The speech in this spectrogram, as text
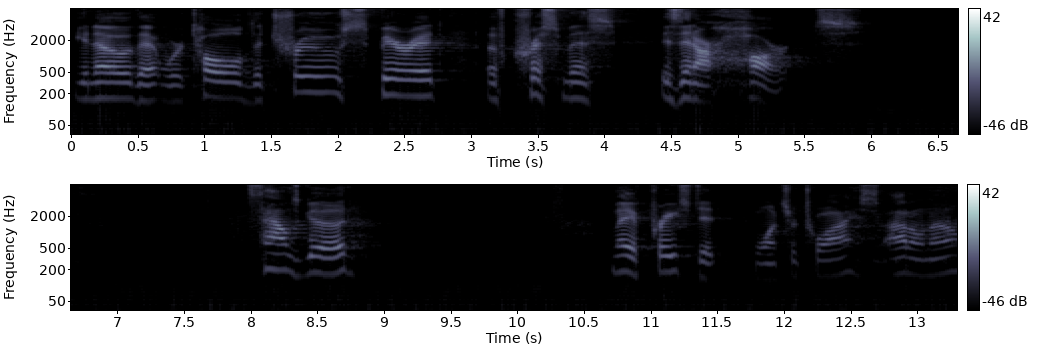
you know that we're told the true spirit of Christmas is in our hearts. Sounds good. May have preached it once or twice. I don't know.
